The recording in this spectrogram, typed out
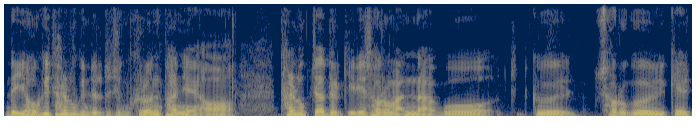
근데 여기 탈북인들도 지금 그런 판이에요. 탈북자들끼리 서로 만나고 그 서로 그 이렇게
